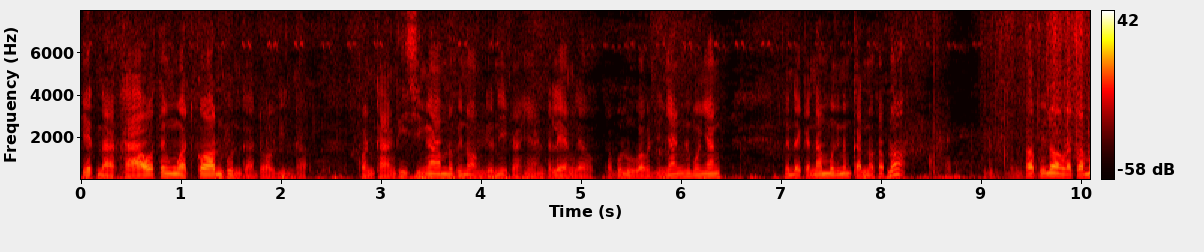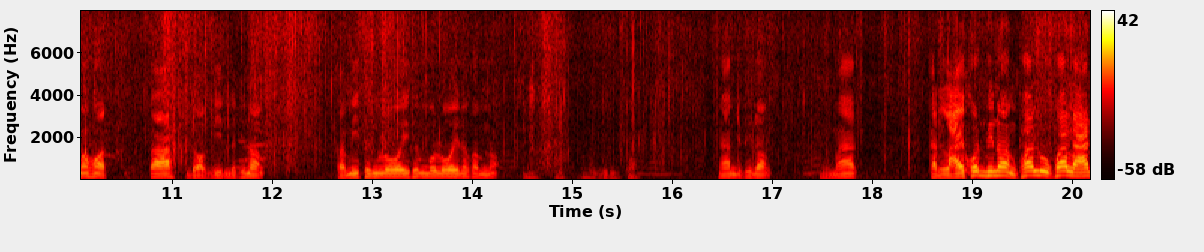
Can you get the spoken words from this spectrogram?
เฮ็ดหนาขาวตั้งงวดก่อนพุ่นกับดอกดินครับค่อนข้างที่สิงามนะพี่น้องเดี๋ยวนี้ก็แห้งก็แรงแล้วก็บ่รู้ว่ามันยังคือบ่ยัง จังได้กับน้ำเมืองน้ำกันเนาะครับเนาะครับพี่น้องแล้วก็มาฮอดปลาดอกดินเลยพี่น้องก็มีทั้งโรยทั้งโบโรยเนาะครับเนาะดอกดินครับงามอยู่พี่น้องมากกันหลายคนพี่น้องพาลูกพาหลาน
